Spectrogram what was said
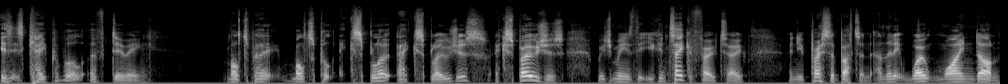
is it's capable of doing multiple multiple explo- exposures exposures, which means that you can take a photo and you press a button and then it won't wind on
